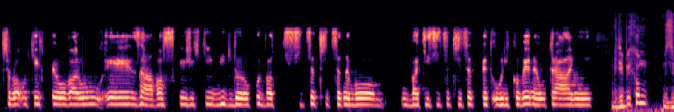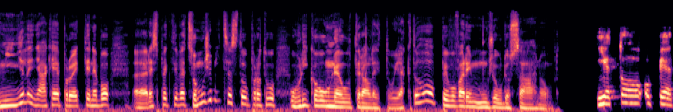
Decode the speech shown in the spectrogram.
třeba u těch pivovarů i závazky, že chtějí být do roku 2030 nebo 2035 uhlíkově neutrální. Kdybychom zmínili nějaké projekty nebo eh, respektive, co může být cestou pro tu uhlíkovou neutralitu? Jak toho pivovary můžou dosáhnout? Je to opět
